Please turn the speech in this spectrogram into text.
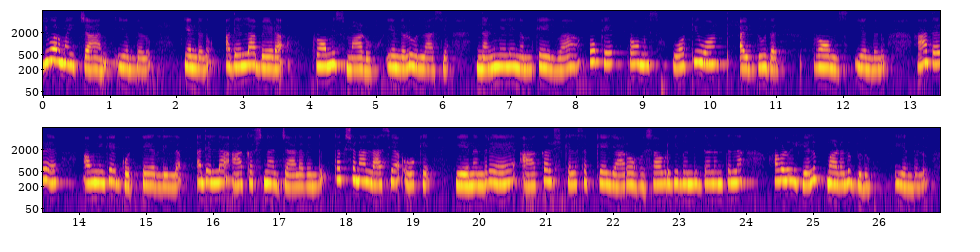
ಯು ಆರ್ ಮೈ ಜಾನ್ ಎಂದಳು. ಎಂದನು. ಅದೆಲ್ಲ ಬೇಡ ಪ್ರಾಮಿಸ್ ಮಾಡು, ಎಂದಳು ಲಾಸ್ಯ. ನನ್ನ ಮೇಲೆ ನಂಬಿಕೆ ಇಲ್ವಾ? Okay promise what you want I do that promise ಎಂದನು. ಆದರೆ ಅವನಿಗೆ ಗೊತ್ತೇ ಇರಲಿಲ್ಲ. ಅದೆಲ್ಲ ಆಕರ್ಷಣ ಜಾಲವೆಂದು. ತಕ್ಷಣ ಲಾಸ್ಯ, ಓಕೆ, ಏನಂದರೆ, ಆಕರ್ಷ್ ಕೆಲಸಕ್ಕೆ ಯಾರೋ ಹೊಸ ಹುಡುಗಿ ಬಂದಿದ್ದಾಳಂತಲ್ಲ, ಅವಳು ಹೆಲ್ಪ್ ಮಾಡಲು ಬಿಡು ಎಂದಳು.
